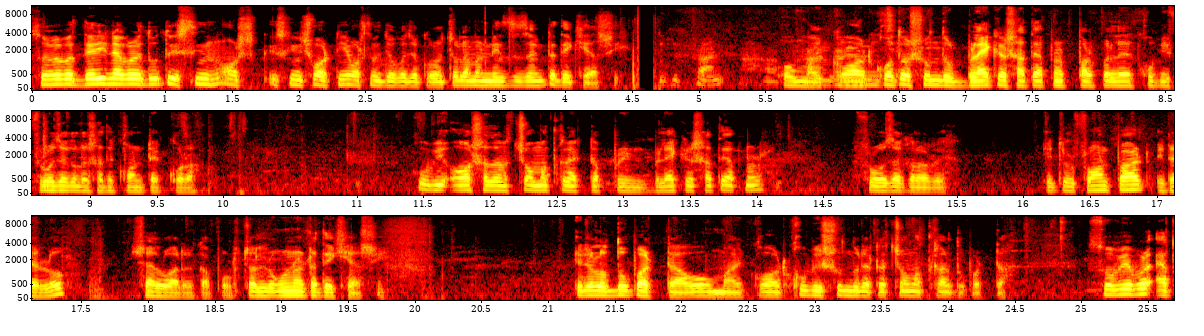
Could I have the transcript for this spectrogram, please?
সো এবার দেরি না করে দুটো স্ক্রিন স্ক্রিনশট নিয়ে আমার সঙ্গে যোগাযোগ করুন। চলো আমরা নেক্সট ডিজাইনটা দেখে আসি। ও মাই গড কত সুন্দর ব্ল্যাকের সাথে আপনার পার্পলের খুবই ফিরোজাগুলোর সাথে কন্ট্যাক্ট করা। খুবই অসাধারণ, চমৎকার একটা প্রিন্ট ব্ল্যাকের সাথে আপনার ফ্রোজা কালারে এটা ফ্রন্ট পার্ট এটা হলো সালোয়ারের কাপড়। চলো ওনাটা দেখে আসি। এটা হলো দুপাট্টা ও মাই গড খুবই সুন্দর একটা চমৎকার দুপাট্টা। ছবি এবার এত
